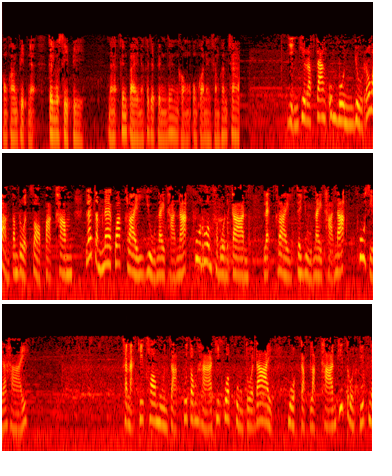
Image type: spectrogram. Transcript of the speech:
ของความผิดเนี่ยเกินกว่า 4 ปีนะขึ้นไปนะก็จะเป็นเรื่องขององค์กรในคำข้ามชาติ หญิงที่รับจ้างอุ้มบุญอยู่ระหว่างตำรวจสอบปากคำและจำแนกว่าใครอยู่ในฐานะผู้ร่วมขบวนการ และใครจะอยู่ในฐานะผู้เสียหาย ขณะที่ข้อมูลจากผู้ต้องหาที่ควบคุมตัวได้ บวกกับหลักฐานที่ตรวจยึดใน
